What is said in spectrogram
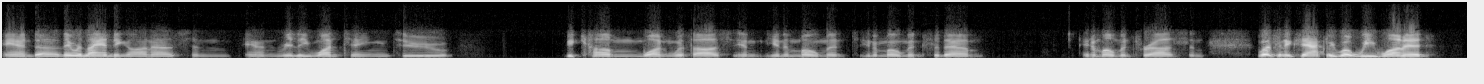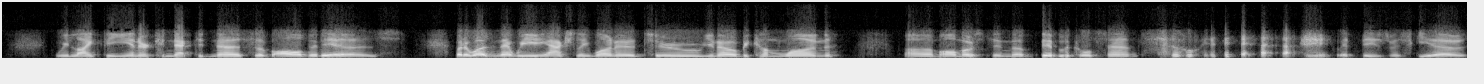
and uh, they were landing on us and and really wanting to become one with us in in a moment, in a moment for them, in a moment for us, and it wasn't exactly what we wanted. We like the interconnectedness of all that is, but it wasn't that we actually wanted to, you know, become one, um, almost in the biblical sense, with these mosquitoes.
